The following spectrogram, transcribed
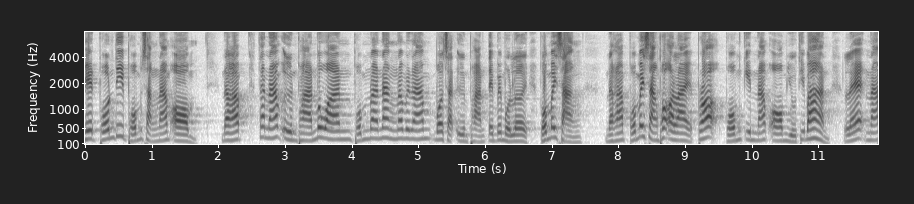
เหตุผลที่ผมสั่งน้ำออมนะครับถ้าน้ำอื่นผ่านเมื่อวาน ผมนั่งน้ำไปน้ำบริษัทอื่นผ่านเต็มไปหมดเลย ผมไม่สั่ง นะครับผมไม่สั่งเพราะอะไร เพราะผมกินน้ำออมอยู่ที่บ้าน และน้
